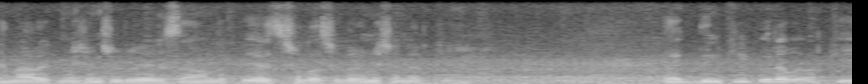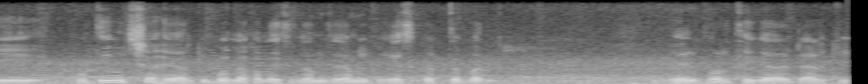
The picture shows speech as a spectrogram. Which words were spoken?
দেখেন আরেক মেশিন শুরু হয়ে গেছে। আমাদের পেঁয়াজ ছোলা ছিল এই মেশিন আর কি একদিন কি করে আর কি অতি উৎসাহে আর কি বলে ফেলেছিলাম যে আমি পেঁয়াজ করতে পারি। এরপর থেকে এটা আর কি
